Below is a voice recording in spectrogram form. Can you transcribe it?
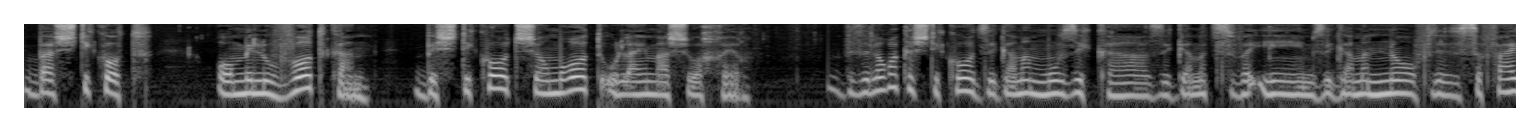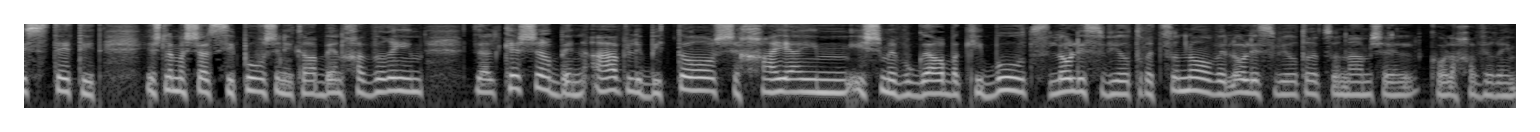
בשתיקות, או מלוות כאן בשתיקות שאומרות אולי משהו אחר. וזה לא רק השתיקות, זה גם המוזיקה, זה גם הצבעים, זה גם הנוף, זה, זה שפה אסתטית. יש למשל סיפור שנקרא בין חברים, זה על קשר בין אב לביתו שחיה עם איש מבוגר בקיבוץ, לא לשביעות רצונו ולא לשביעות רצונם של כל החברים.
